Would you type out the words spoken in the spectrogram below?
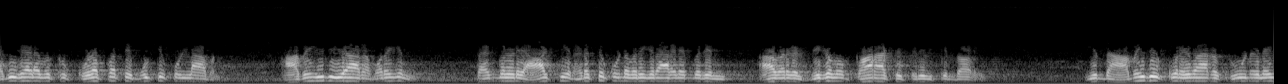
அதிக அளவுக்கு குழப்பத்தை மூட்டிக் கொள்ளாமல் அமைதியான முறையில் தங்களுடைய ஆட்சியை நடத்திக் கொண்டு வருகிறார்கள் என்பதில் அவர்கள் மிகவும் பாராட்டு தெரிவிக்கின்றார்கள். இந்த அமைதி குறைவான சூழ்நிலை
